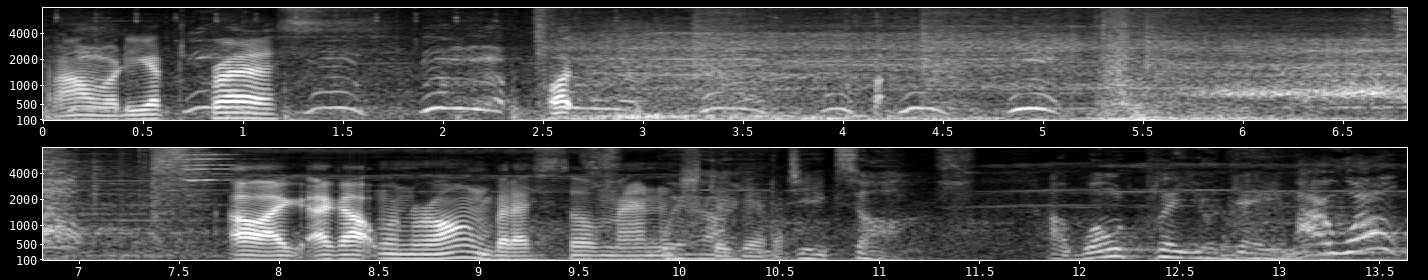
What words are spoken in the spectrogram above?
Come on, what do you have to press? What? Oh, I, I got one wrong, but I still managed to get it. Jigsaw? I won't play your game. I won't!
